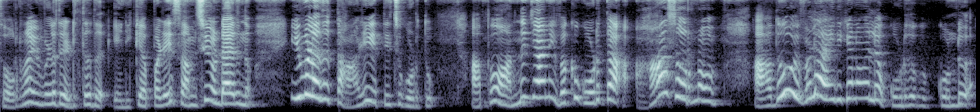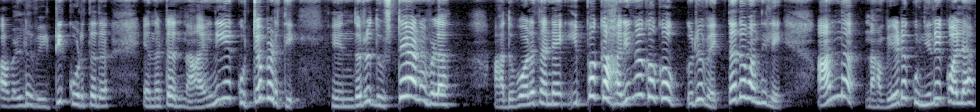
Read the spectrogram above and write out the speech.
സ്വർണം ഇവളത് എടുത്തത്. എനിക്ക് സംശയം ഉണ്ടായിരുന്നു. ഇവളത് താഴെ എത്തിച്ചു കൊടുത്തു. അപ്പോൾ അന്ന് ഞാൻ ഇവക്ക് കൊടുത്ത ആ സ്വർണവും അതും ഇവളായിരിക്കണമല്ലോ കൊടു കൊണ്ട് അവളുടെ വീട്ടിൽ കൊടുത്തത്. എന്നിട്ട് നയനിയെ കുറ്റപ്പെടുത്തി. എന്തൊരു ദുഷ്ടയാണ് ഇവൾ. അതുപോലെ തന്നെ ഇപ്പൊ കാര്യങ്ങൾക്കൊക്കെ ഒരു വ്യക്തത വന്നില്ലേ? അന്ന് നവ്യയുടെ കുഞ്ഞിനെ കൊല്ലാൻ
